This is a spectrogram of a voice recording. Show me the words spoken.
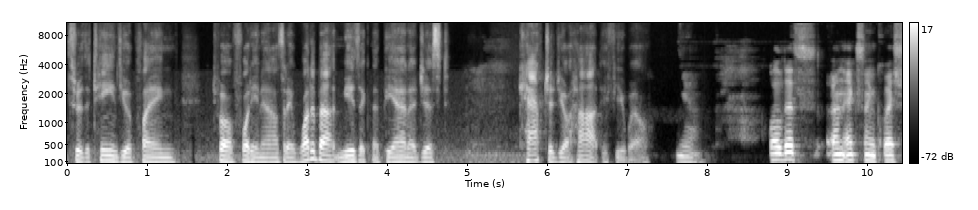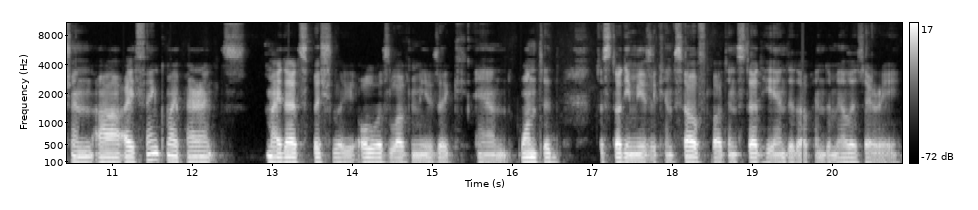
through the teens, you were playing 12, 14 hours a day. What about music and the piano just captured your heart, if you will? Yeah. Well, that's an excellent question. Uh, I think my parents, my dad especially, always loved music and wanted to study music himself, but instead he ended up in the military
